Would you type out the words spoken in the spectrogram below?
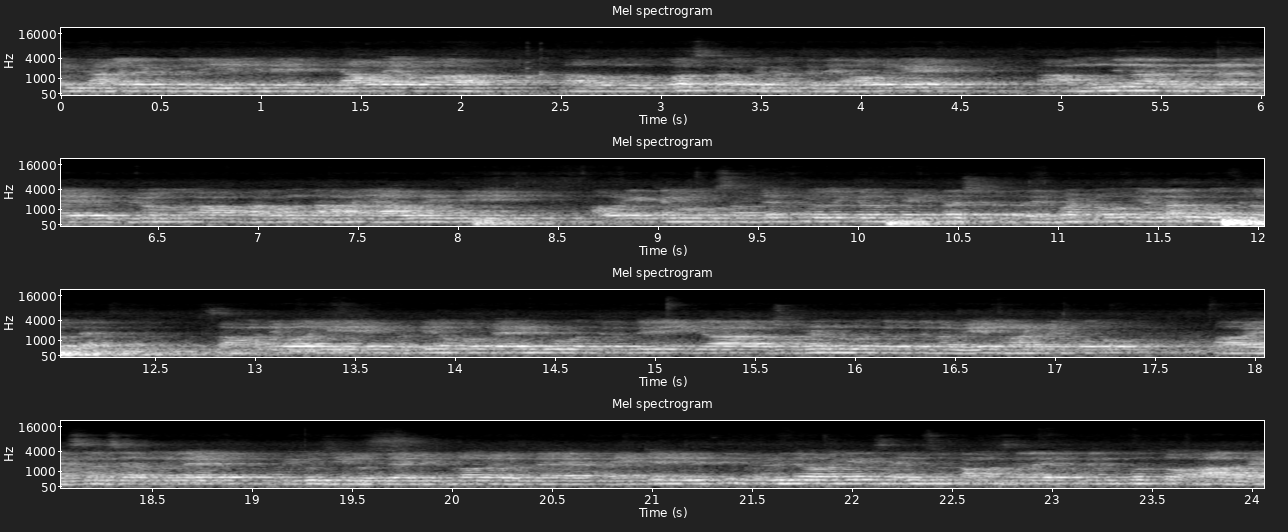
ಈ ಕಾಲಘಟ್ಟದಲ್ಲಿ ಏನಿದೆ, ಯಾವ ಯಾವ ಒಂದು ಕೋರ್ಸ್ ತಗೋಬೇಕಾಗ್ತದೆ, ಅವರಿಗೆ ಮುಂದಿನ ದಿನಗಳಲ್ಲಿ ಉಪಯೋಗ ಆಗುವಂತಹ ಯಾವ ರೀತಿ ಅವರಿಗೆ ಕೆಲವು ಸಬ್ಜೆಕ್ಟ್ಗಳಲ್ಲಿ ಕೆಲವೊಂದು ಇಂಟ್ರೆಸ್ಟ್ ಇರ್ತದೆ. ಬಟ್ ಎಲ್ಲರಿಗೂ ಗೊತ್ತಿರುತ್ತೆ. ಸಾಮಾನ್ಯವಾಗಿ ಪ್ರತಿಯೊಬ್ಬ ಪೇರೆಂಟ್ಗೂ ಗೊತ್ತಿರುತ್ತೆ. ಈಗ ಸ್ಟೂಡೆಂಟ್ ಗೊತ್ತಿರುತ್ತೆ ನಾವು ಏನು ಮಾಡಬೇಕು? ಎಸ್ ಎಲ್ ಸಿ ಆದಮೇಲೆ ಪಿ ಯು ಜಿ ಇರುತ್ತೆ ಡಿಪ್ಲೊಮಾ ಇರುತ್ತೆ ಐ ಟಿ ಈ ರೀತಿ ವಿವಿಧವಾಗಿ ಸೈನ್ಸ್ ಕಾಮರ್ಸ್ ಎಲ್ಲ ಇರುತ್ತೆ ಅಂತ ಗೊತ್ತು. ಆದರೆ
